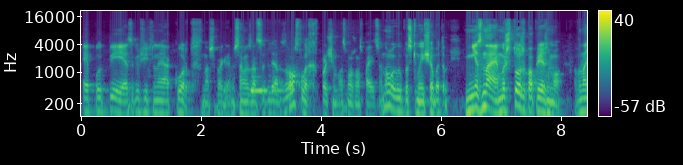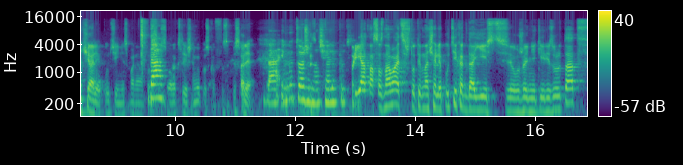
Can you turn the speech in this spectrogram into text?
эпопея, заключительный аккорд в нашей программе «Самоизоляция для взрослых». Впрочем, возможно, у появятся новые выпуски, мы еще об этом не знаем. Мы же тоже по-прежнему в начале пути, несмотря на да. 40 с лишним выпусков записали. Да, и мы тоже в начале пути. Приятно осознавать, что ты в начале пути, когда есть уже некий результат,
